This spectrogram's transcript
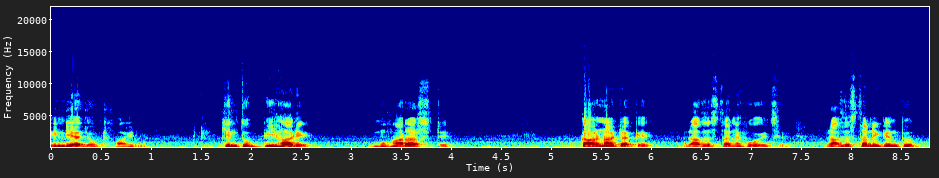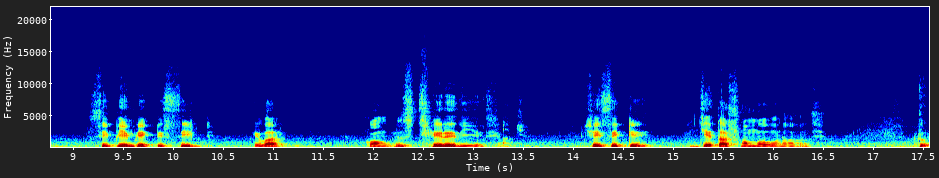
ইন্ডিয়া জোট হয়নি। কিন্তু বিহারে মহারাষ্ট্রে কর্ণাটকে রাজস্থানে হয়েছে। রাজস্থানে কিন্তু সিপিএমকে একটি সিট এবার কংগ্রেস ছেড়ে দিয়েছে। আচ্ছা। সেই সিটটি জেতার সম্ভাবনা আছে। তো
